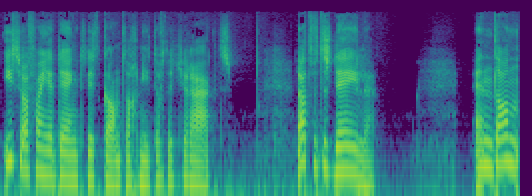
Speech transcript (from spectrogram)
iets waarvan je denkt: dit kan toch niet, of dat je raakt. Laten we het eens delen. En dan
